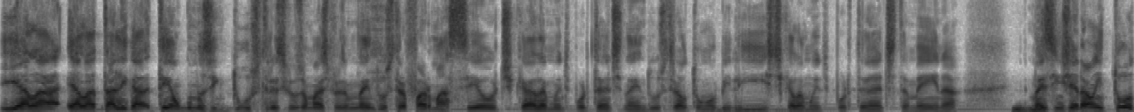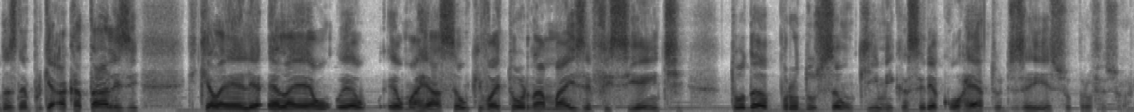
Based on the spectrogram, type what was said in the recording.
E ela, ela tá ligada. Tem algumas indústrias que usam mais, por exemplo, na indústria farmacêutica, ela é muito importante, na indústria automobilística, ela é muito importante também, né? Uhum. Mas em geral em todas, né? Porque a catálise, o que, que ela é? Ela é, é, é uma reação que vai tornar mais eficiente toda produção química. Seria correto dizer isso, professor?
